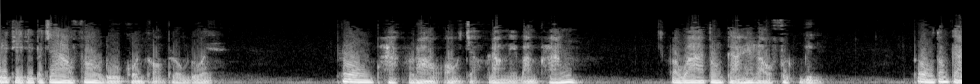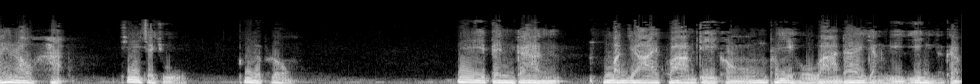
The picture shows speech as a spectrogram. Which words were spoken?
วิธีที่พระเจ้าเฝ้าดูคนของพระองค์ด้วย พระองค์ผลักเราออกจากรังในบางครั้ง เพราะว่าต้องการให้เราฝึกบิน พระองค์ต้องการให้เราหัดที่จะอยู่เพื่อพระองค์นี่เป็นการ บรรยายความดีของพระเยโฮวาได้อย่างดียิ่งนะครับ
